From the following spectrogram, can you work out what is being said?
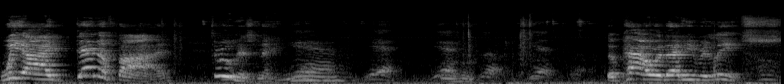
we identify through his name. Yeah. Yes. The power that he released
